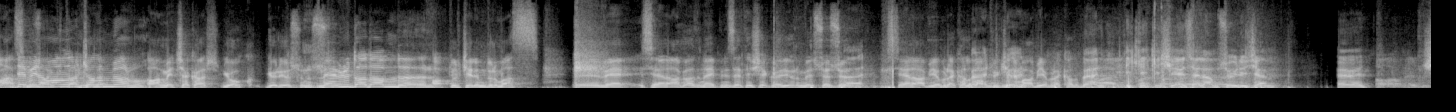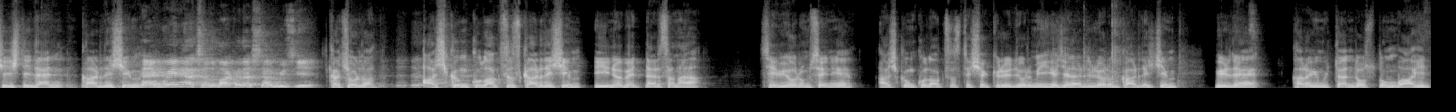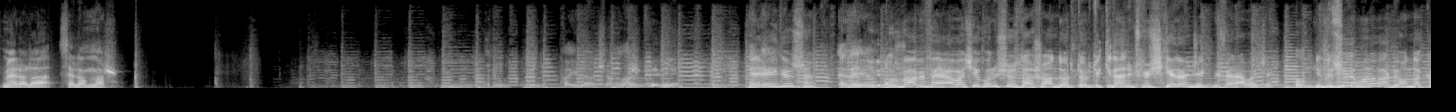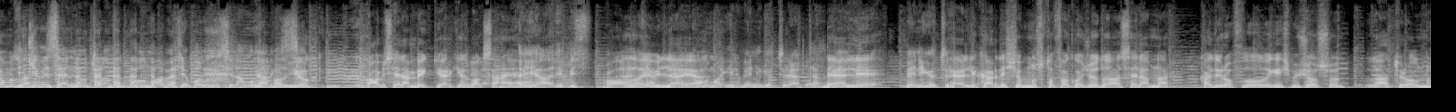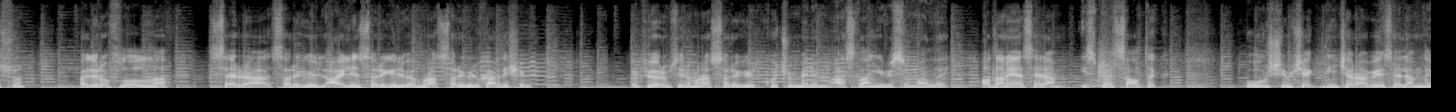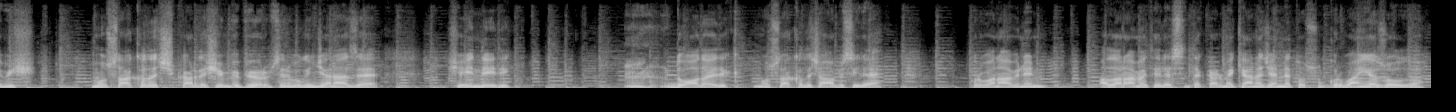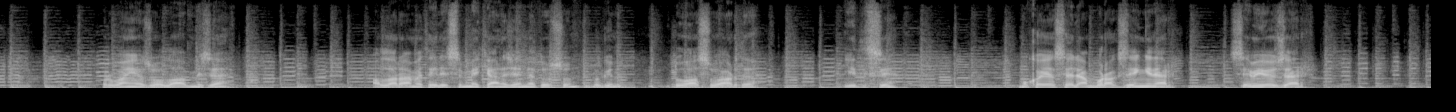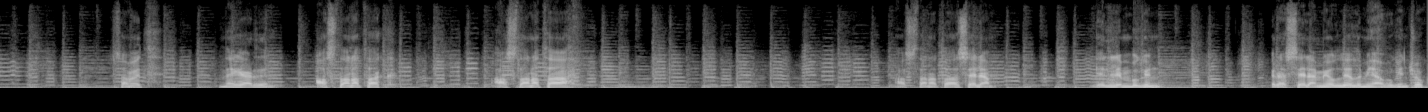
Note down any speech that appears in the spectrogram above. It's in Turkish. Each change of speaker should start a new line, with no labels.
Antep'in
Kütahyalı.
çalınmıyor mu?
Ahmet Çakar yok görüyorsunuz.
Mevlüt adamdır.
Abdülkerim Durmaz e, ve Sinan abi adına hepinize teşekkür ediyorum ve sözü
Ben-
Sinan abiye bırakalım,
Ben-
Abdülkerim
ben-
abiye bırakalım.
Ben iki kişiye selam söyleyeceğim. Evet. Şişli'den kardeşim
Penguen'i açalım arkadaşlar müziği.
kaç oradan. Aşkım kulaksız kardeşim. İyi nöbetler sana. Seviyorum seni. Aşkım kulaksız teşekkür ediyorum. İyi geceler diliyorum kardeşim. Bir de Karagümrük'ten dostum Vahit Meral'a selamlar. Akşamlar.
Nereye gidiyorsun?
Evet.
Dur be abi Fenerbahçe'yi konuşuyoruz daha. Şu an 4-4-2'den 3-5-2'ye dönecekmiş Fenerbahçe. Ciddi söylüyorum ona var bir 10 dakikamız var.
İkimiz seninle oturan futbol muhabbeti yapalım mı Sinan? Bunlar
Yapalım.
gitsin.
Yok, yok abi selam bekliyor herkes baksana ya.
İyi hadi biz.
Vallahi
Ertem,
billahi
gel
ya.
Koluma gir beni götür Ertem.
Değerli
Beni götür.
değerli kardeşim Mustafa Koca Doğ'a selamlar. Kadir Ofluoğlu geçmiş olsun. Zatür olmuşsun. Kadir Ofluoğlu'na Serra Sarıgül, Aylin Sarıgül ve Murat Sarıgül kardeşim. Öpüyorum seni Murat Sarıgül. Koçum benim. Aslan gibisin vallahi. Adana'ya selam. İsmet Saltık. Uğur Şimşek Dinçer abiye selam demiş. Musa Kılıç kardeşim öpüyorum seni. Bugün cenaze şeyindeydik. Doğadaydık Musa Kılıç abisiyle. Kurban abinin Allah rahmet eylesin. Tekrar mekana cennet olsun. Kurban Yazoğlu. Kurban Yazoğlu abimize. Allah rahmet eylesin. Mekanı cennet olsun. Bugün duası vardı. Yedisi. Muka'ya selam. Burak Zenginer. Semih Özer. Samet ne geldin? Aslan Atak. Aslan Atak. Aslan Atak'a selam. Gelelim bugün. Biraz selam yollayalım ya bugün çok.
